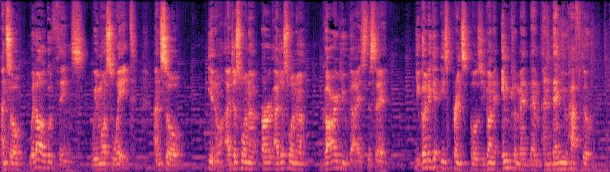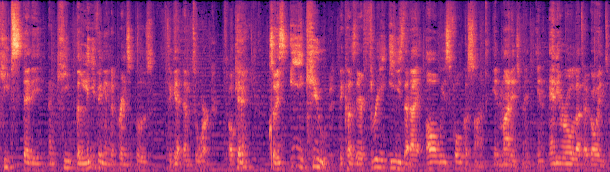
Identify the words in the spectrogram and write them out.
And so, with all good things, we must wait. And so, you know, I just want to, I just want to guard you guys to say, you're going to get these principles, you're going to implement them, and then you have to keep steady and keep believing in the principles to get them to work. Okay? So it's E cubed because there are three E's that I always focus on in management, in any role that I go into.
